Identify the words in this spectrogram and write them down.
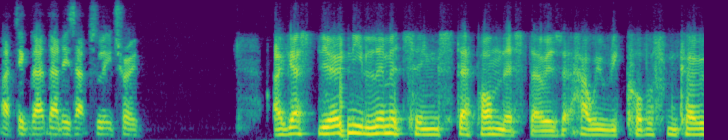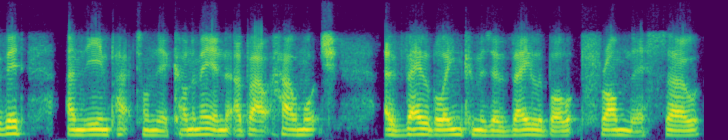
I think that that is absolutely true. I guess the only limiting step on this, though, is how we recover from COVID and the impact on the economy and about how much available income is available from this. So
